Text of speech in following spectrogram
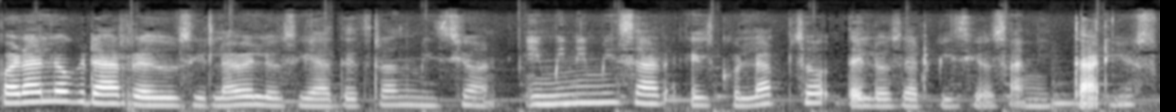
para lograr reducir la velocidad de transmisión y minimizar el colapso de los servicios sanitarios.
